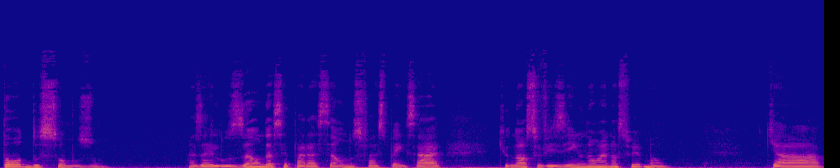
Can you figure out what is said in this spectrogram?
Todos somos um, mas a ilusão da separação nos faz pensar que o nosso vizinho não é nosso irmão, que a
